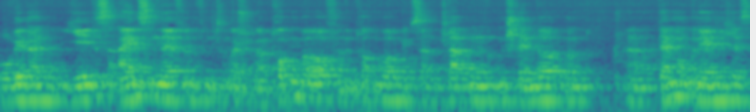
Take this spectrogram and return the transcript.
wo wir dann jedes einzelne, von, zum Beispiel beim Trockenbau, von dem Trockenbau gibt es dann Platten und Ständer und äh, Dämmung und ähnliches,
